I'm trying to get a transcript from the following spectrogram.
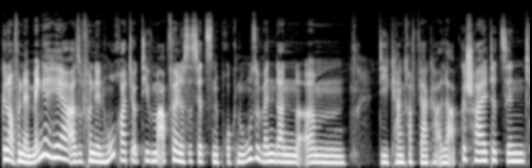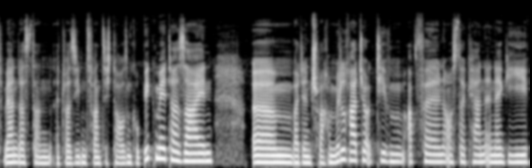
Genau, von der Menge her, also von den hochradioaktiven Abfällen, das ist jetzt eine Prognose, wenn dann ähm, die Kernkraftwerke alle abgeschaltet sind, werden das dann etwa 27.000 Kubikmeter sein. Ähm, bei den schwachen mittelradioaktiven Abfällen aus der Kernenergie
